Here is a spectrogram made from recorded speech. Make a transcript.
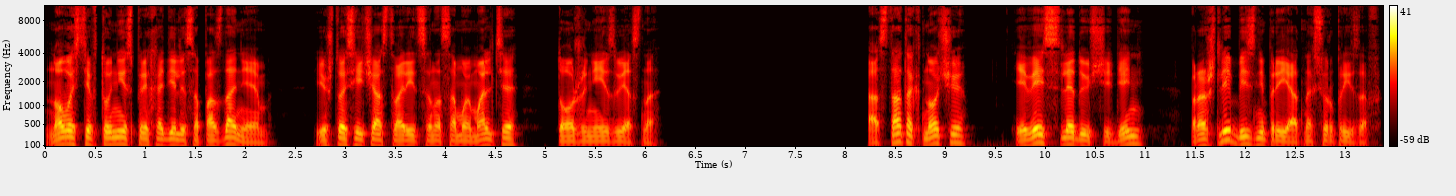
Новости в Тунис приходили с опозданием, и что сейчас творится на самой Мальте, тоже неизвестно. Остаток ночи и весь следующий день прошли без неприятных сюрпризов.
